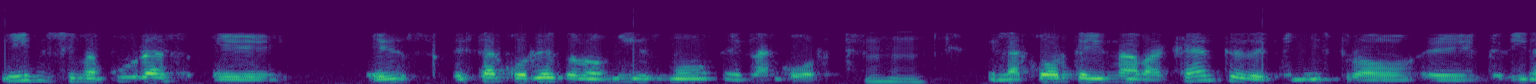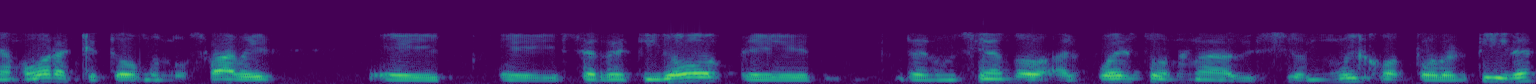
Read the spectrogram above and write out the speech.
Y si me apuras, eh, es, está ocurriendo lo mismo en la Corte. Uh -huh. En la Corte hay una vacante del ministro eh, Medina Mora, que todo el mundo sabe, eh, eh, se retiró renunciando al puesto en una decisión muy controvertida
